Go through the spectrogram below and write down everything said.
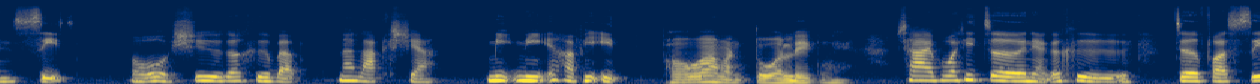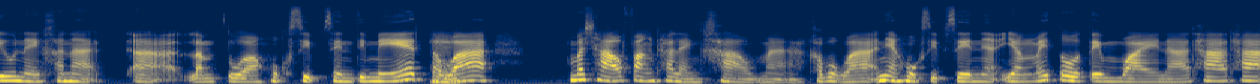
e n s i s โอ้ชื่อก็คือแบบน่ารักเชียว มินิค่ะพี่อิดเพราะว่ามันตัวเล็กไงใช่ เพราะว่าที่เจอเนี่ยก็คือเจอฟอสซิลในขนาดอ่าลำตัว 60 เซนติเมตร แต่อืมว่า เมื่อเช้าฟังแถลงข่าวมาเขาบอกว่าเนี่ย60เซนเนี่ยยังไม่โตเต็มวัยนะ ถ้าถ้า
